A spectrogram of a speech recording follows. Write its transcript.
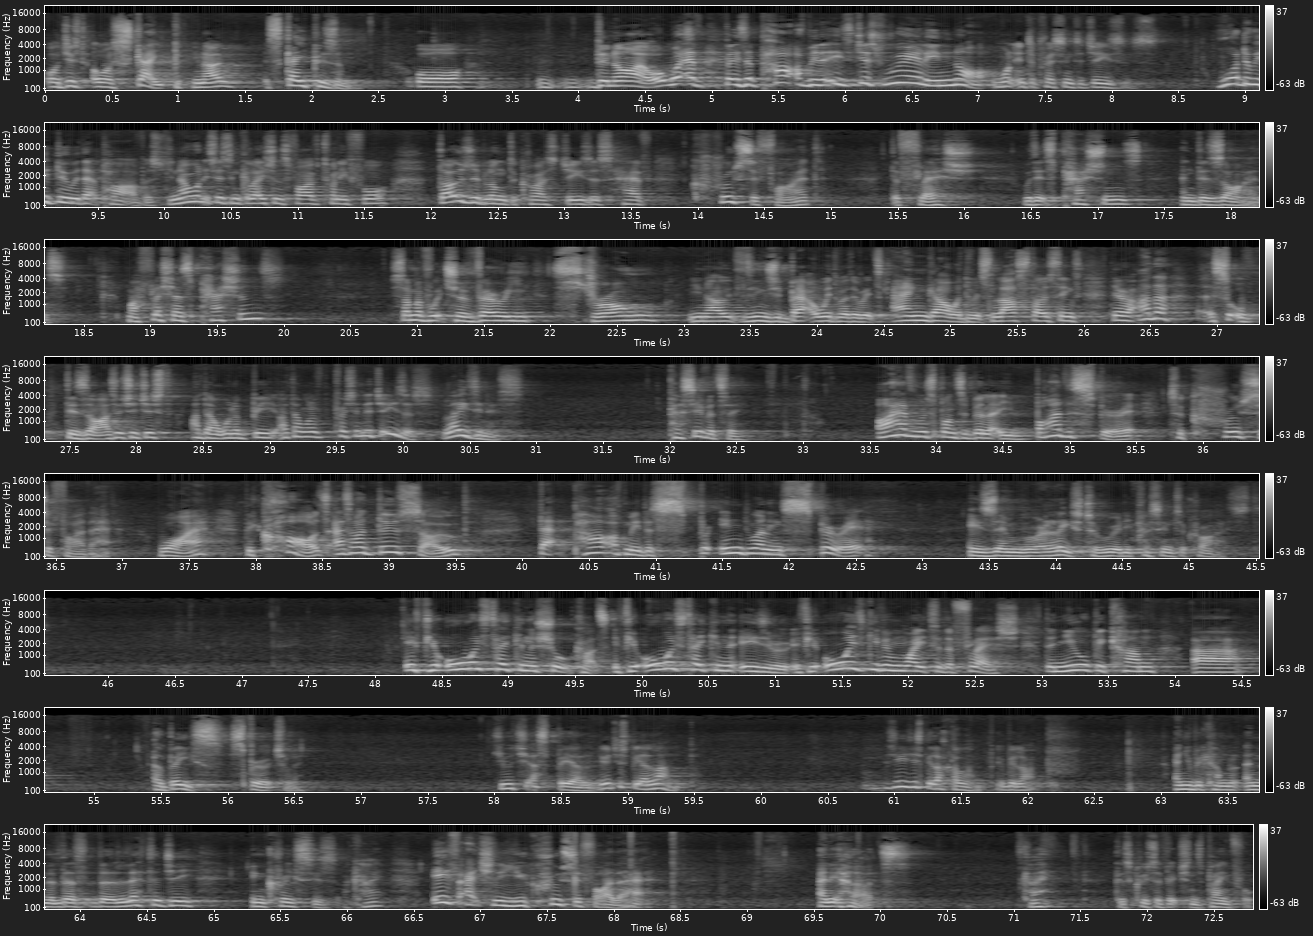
Or just, or escape, you know, escapism. Or denial, or whatever. But there's a part of me that is just really not wanting to press into Jesus. What do we do with that part of us? Do you know what it says in Galatians 5:24? Those who belong to Christ Jesus have crucified the flesh with its passions and desires. My flesh has passions, some of which are very strong, you know, the things you battle with, whether it's anger, whether it's lust, those things. There are other uh, sort of desires which are just, I don't want to be, I don't want to press into Jesus. Laziness, passivity. I have a responsibility by the Spirit to crucify that. Why? Because as I do so, that part of me, the indwelling spirit, is then released to really press into Christ. If you're always taking the shortcuts, if you're always taking the easy route, if you're always giving way to the flesh, then you will become uh, obese spiritually. You'll just be a, you'll just be a lump. You'll just be like a lump. You'll be like, and you become, and the, the, lethargy increases, okay? If actually you crucify that and it hurts, okay? Because crucifixion is painful.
